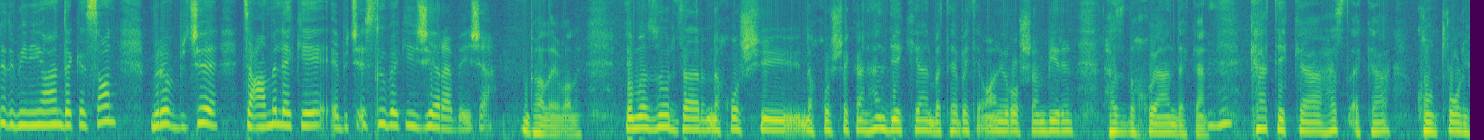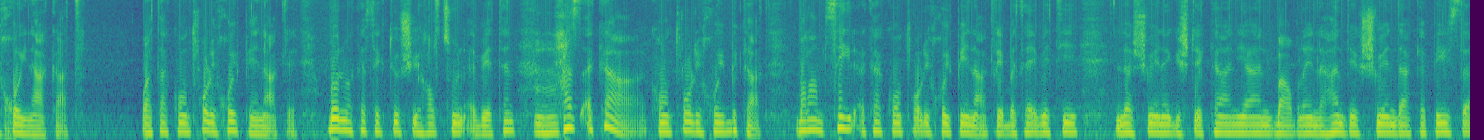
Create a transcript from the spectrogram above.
ددبینی یان هەندە کەسان مرۆڤ بچ تعاملەکێ بچ ئسلوبەکی ژێرە بێژە. بەڵێ بەڵێ ئێمە زۆر جار نەخۆشی نەخۆشەکان هەندێکیان بە تایبەتی ئەوانی ڕۆشەنبیرن هەست بە خۆیان دەکەن کاتێک کە هەست ئەکا کۆنترۆڵی خۆی ناکات. واتا کۆنتڕۆڵی خۆی پێ ناکرێ بۆ نمە کەسێک تووشی هەڵچوون ئەبێتن حەز ئەک کۆنتڕۆلی خۆی بکات بەڵام سیر ئەک کۆنتڕۆلی خۆی پێ ناکرێ بە تایبەتی لە شوێنە گشتەکانیان با بڵێن لە هەندێک شوێندا کە پێویستە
